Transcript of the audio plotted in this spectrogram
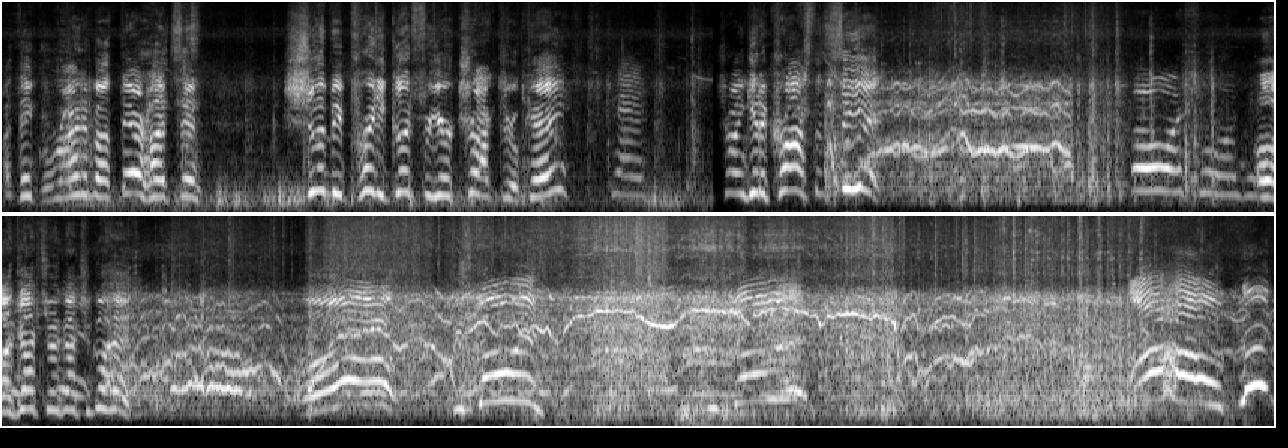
I think right about there, Hudson. Should be pretty good for your tractor, okay? Okay. Try and get across and see it. Oh, I. Oh, I got you, I got you, go ahead. Oh, he's going. He's going. Oh, good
